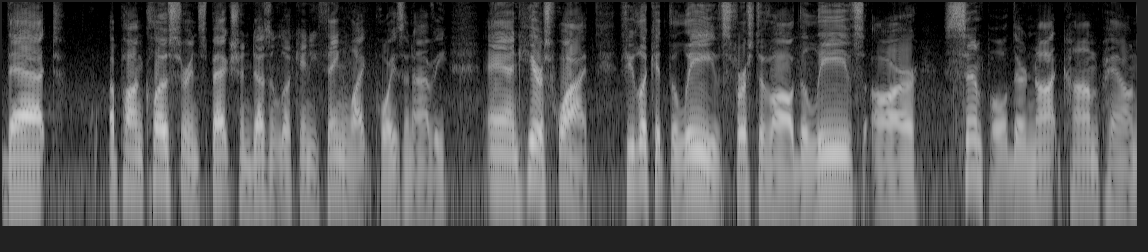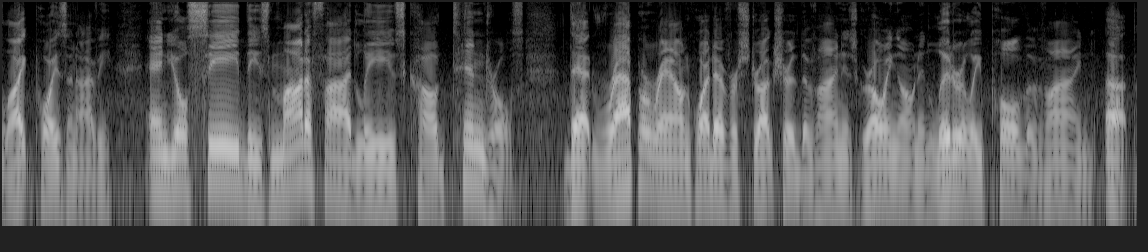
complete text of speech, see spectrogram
that upon closer inspection doesn't look anything like poison ivy. And here's why. If you look at the leaves, first of all, the leaves are simple. They're not compound like poison ivy and you'll see these modified leaves called tendrils that wrap around whatever structure the vine is growing on and literally pull the vine up.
